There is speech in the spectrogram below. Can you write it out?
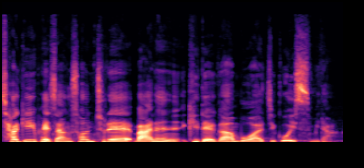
차기 회장 선출에 많은 기대가 모아지고 있습니다.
